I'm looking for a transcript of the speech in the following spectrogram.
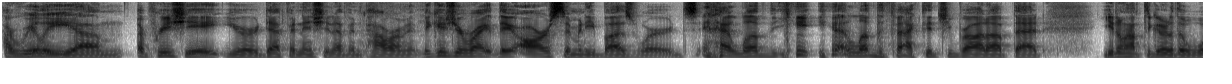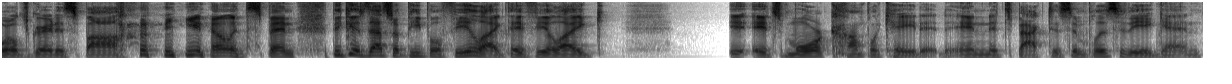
I really um, appreciate your definition of empowerment because you're right. There are so many buzzwords, and I love the I love the fact that you brought up that you don't have to go to the world's greatest spa, you know, and spend because that's what people feel like. They feel like it's more complicated, and it's back to simplicity again.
